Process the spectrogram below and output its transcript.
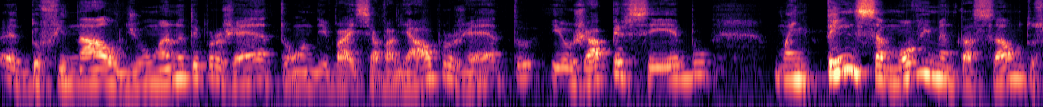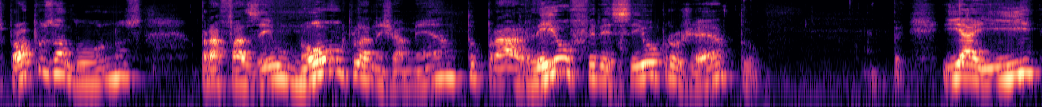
é, do final de um ano de projeto, onde vai se avaliar o projeto, eu já percebo uma intensa movimentação dos próprios alunos para fazer um novo planejamento, para reoferecer o projeto. E aí,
